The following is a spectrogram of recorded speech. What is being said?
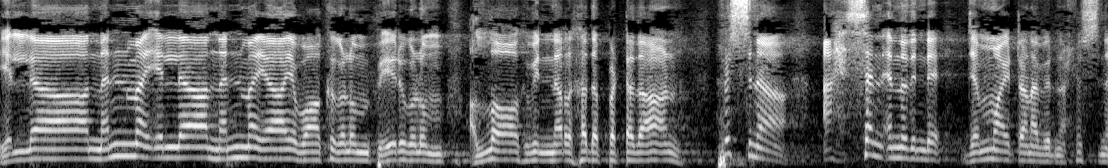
എല്ലാ നന്മ എല്ലാ നന്മയായ വാക്കുകളും പേരുകളും അള്ളാഹുവിന് അർഹതപ്പെട്ടതാണ്. ഹുസ്ന അഹ്സൻ എന്നതിന്റെ ജമ്മായിട്ടാണ് വരുന്നത്. ഹുസ്ന.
